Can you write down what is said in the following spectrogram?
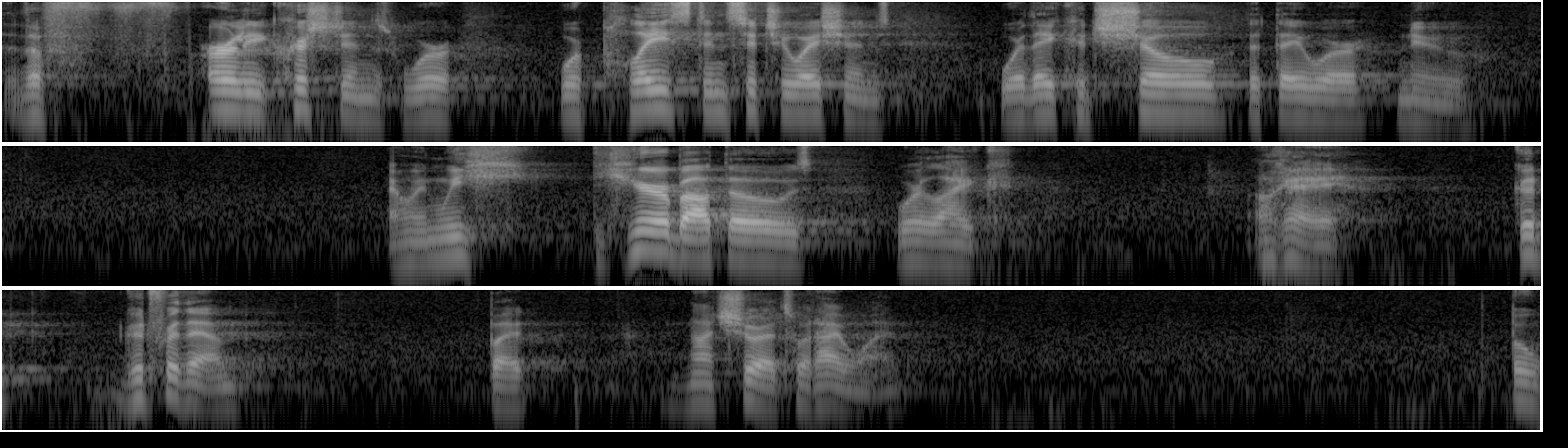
the f- early Christians were, were placed in situations where they could show that they were new. And when we hear about those, we're like, okay, good, good for them, but not sure it's what I want. But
